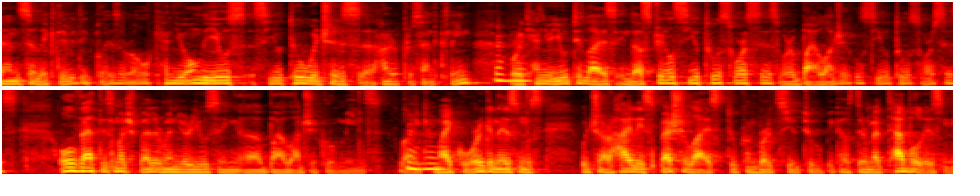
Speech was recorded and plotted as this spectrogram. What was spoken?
then selectivity plays a role. Can you only use CO2 which is 100% uh, clean, mm -hmm. or can you utilize industrial CO2 sources or biological CO2 sources? All that is much better when you're using uh, biological means, like mm -hmm. microorganisms, which are highly specialized to convert CO2 because their metabolism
